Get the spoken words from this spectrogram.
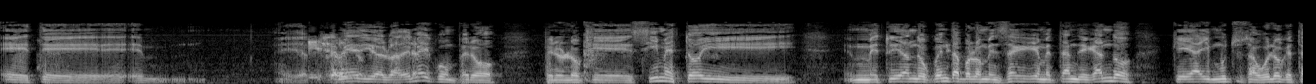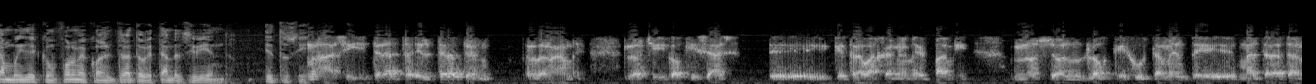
este eh, el remedio del Bademecum, pero pero lo que sí me estoy me estoy dando cuenta por los mensajes que me están llegando que hay muchos abuelos que están muy desconformes con el trato que están recibiendo. Esto sí. Ah, sí, el trato, perdóname, los chicos quizás eh, que trabajan en el PAMI no son los que justamente maltratan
